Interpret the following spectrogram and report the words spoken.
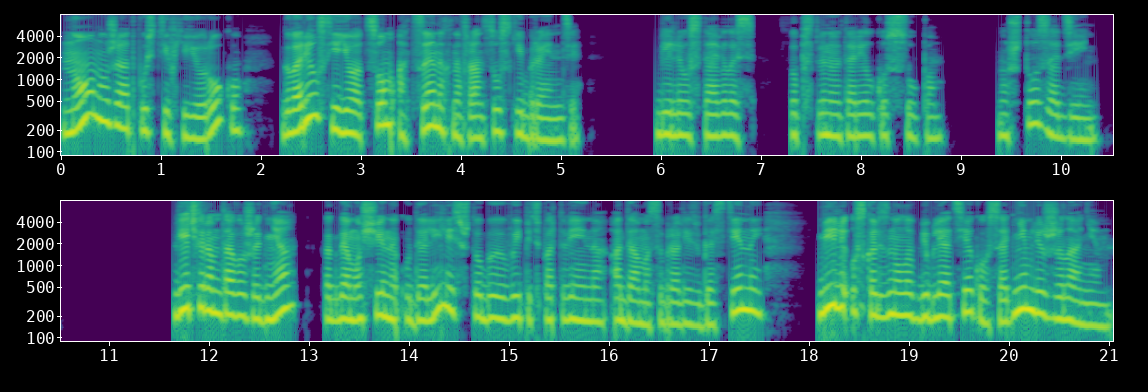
Но он, уже отпустив ее руку, говорил с ее отцом о ценах на французский бренди. Билли уставилась в собственную тарелку с супом. Ну что за день? Вечером того же дня, когда мужчины удалились, чтобы выпить портвейна, а дамы собрались в гостиной, Билли ускользнула в библиотеку с одним лишь желанием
